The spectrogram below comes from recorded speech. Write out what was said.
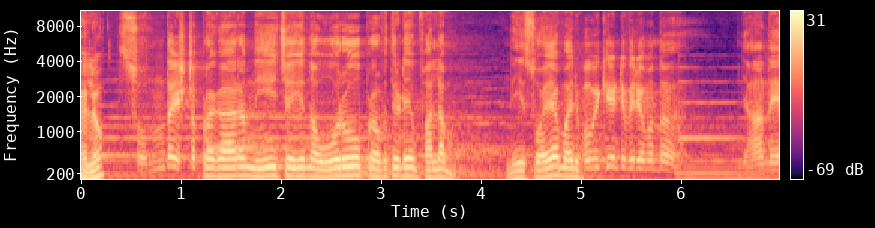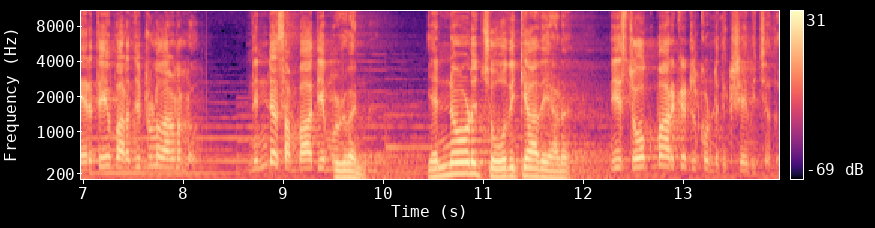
ഹലോ? സ്വന്തം ഇഷ്ടപ്രകാരം നീ ചെയ്യുന്ന ഓരോ പ്രവൃത്തിയുടെയും ഫലം നീ സ്വയം അനുഭവിക്കേണ്ടി വരുമെന്ന് ഞാൻ നേരത്തെ പറഞ്ഞിട്ടുള്ളതാണല്ലോ. നിന്റെ സമ്പാദ്യം മുഴുവൻ എന്നോട് ചോദിക്കാതെയാണ് നീ സ്റ്റോക്ക് മാർക്കറ്റിൽ കൊണ്ട് നിക്ഷേപിച്ചത്.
